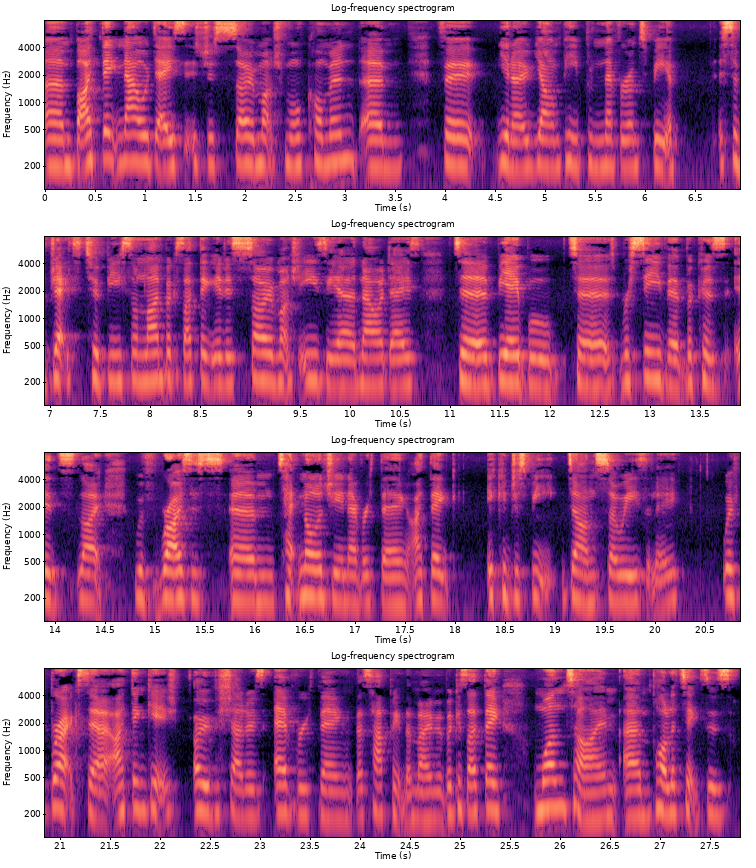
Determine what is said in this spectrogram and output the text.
Um, but I think nowadays it's just so much more common um, for you know young people and everyone to be a, subjected to abuse online because I think it is so much easier nowadays to be able to receive it because it's like with rises um, technology and everything. I think it could just be done so easily. With Brexit, I think it overshadows everything that's happening at the moment because I think one time um, politics was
